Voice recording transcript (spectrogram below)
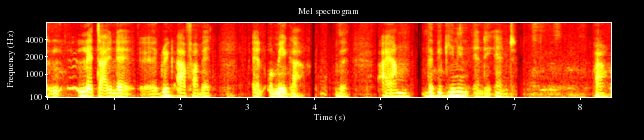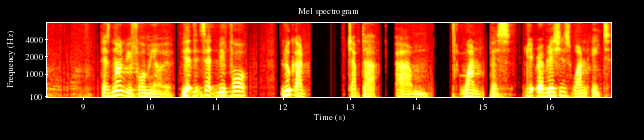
uh, letter in the uh, Greek alphabet, and Omega. The, I am the beginning and the end. Wow. There's none before me. It said before, look at chapter um, 1, verse, Revelations 1 8.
